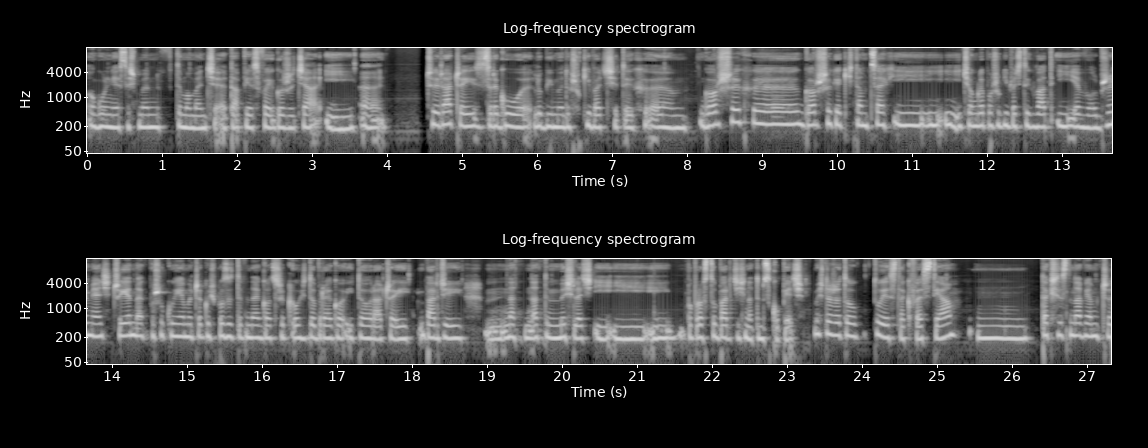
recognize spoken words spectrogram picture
ogólnie jesteśmy w tym momencie etapie swojego życia i e, czy raczej z reguły lubimy doszukiwać się tych gorszych, e, gorszych jakichś tam cech i, i, i, ciągle poszukiwać tych wad i je wyolbrzymiać, czy jednak poszukujemy czegoś pozytywnego, czegoś dobrego i to raczej bardziej nad tym myśleć i, i, i po prostu bardziej się na tym skupiać. Myślę, że to tu jest ta kwestia. Mm, tak się zastanawiam, czy,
